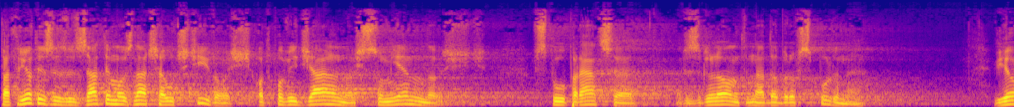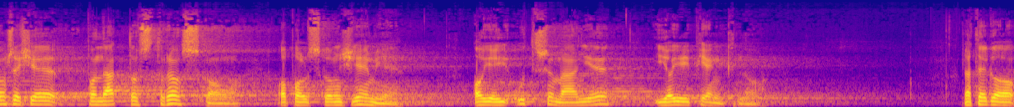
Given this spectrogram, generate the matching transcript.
Patriotyzm zatem oznacza uczciwość, odpowiedzialność, sumienność, współpracę, wzgląd na dobro wspólne. Wiąże się ponadto z troską o polską ziemię, o jej utrzymanie i o jej piękno. Dlatego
